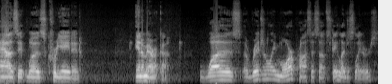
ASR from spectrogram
as it was created in America was originally more a process of state legislators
